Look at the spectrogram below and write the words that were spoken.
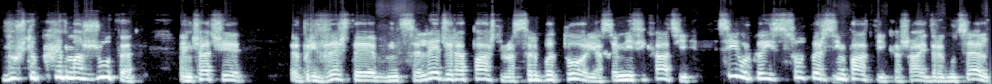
nu știu cât mă ajută în ceea ce privește înțelegerea Paștilor, sărbătoria, semnificații. Sigur că e super simpatic, așa, e drăguțel,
